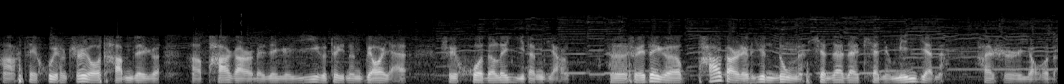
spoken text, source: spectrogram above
啊，这会上只有他们这个啊爬杆的这个一个队能表演，所以获得了一等奖。嗯，所以这个爬杆的运动呢，现在在天津民间呢还是有的。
